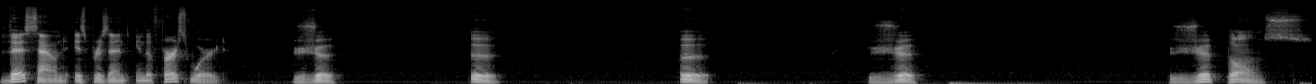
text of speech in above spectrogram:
This sound is present in the first word, je. E. E. Je. Je pense.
